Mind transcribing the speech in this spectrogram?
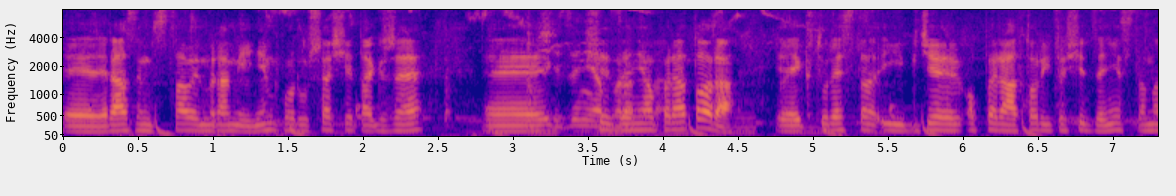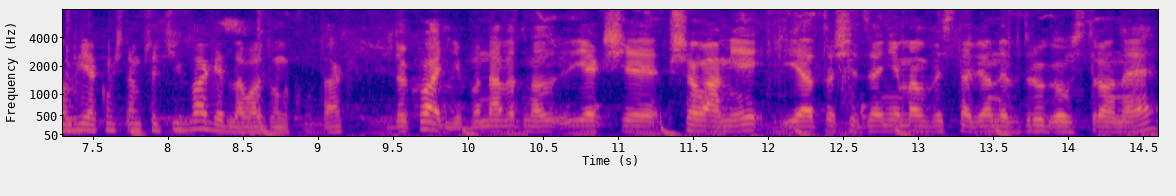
e, razem z całym ramieniem porusza się także e, Siedzenie siedzenie operatora. operatora, e, które sta- i gdzie operator i to siedzenie stanowi jakąś tam przeciwwagę dla ładunku, tak? Dokładnie, bo nawet no, jak się przełamie, ja to siedzenie mam wystawione w drugą stronę,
